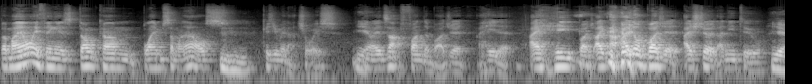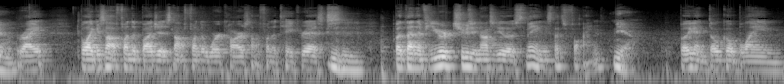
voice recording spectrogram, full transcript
But my only thing is, don't come blame someone else because you made that choice. Yeah. You know, it's not fun to budget. I hate it. I hate budget. I, I don't budget. I should. I need to. Yeah. Right. But like, it's not fun to budget. It's not fun to work hard. It's not fun to take risks. hmm But then if you're choosing not to do those things, that's fine. Yeah. But again, don't go blame.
